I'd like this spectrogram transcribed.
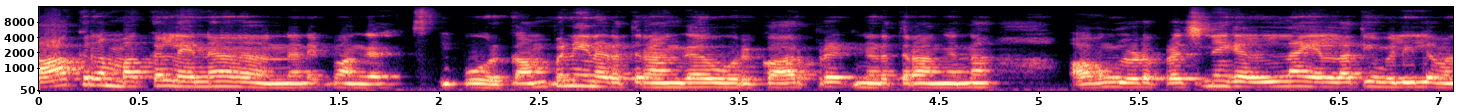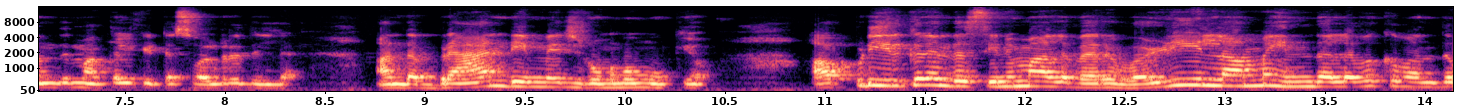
பாக்குற மக்கள் என்ன நினைப்பாங்க? இப்போ ஒரு கம்பெனி நடத்துறாங்க ஒரு கார்ப்பரேட் நடத்துறாங்கன்னா அவங்களோட பிரச்சனைகள் எல்லாம் எல்லாத்தையும் வெளியில வந்து மக்கள் கிட்ட சொல்றது இல்ல அந்த பிராண்ட் இமேஜ் ரொம்ப முக்கியம். அப்படி இருக்கிற இந்த சினிமால வேற வழி இல்லாம இந்த அளவுக்கு வந்து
